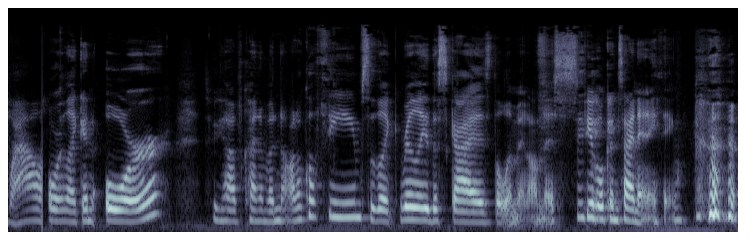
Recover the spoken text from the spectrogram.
Wow. Or like an oar. So you have kind of a nautical theme. So like really the sky is the limit on this. People can sign anything.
